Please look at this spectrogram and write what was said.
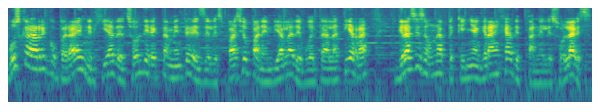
buscará recuperar energía del Sol directamente desde el espacio para enviarla de vuelta a la Tierra gracias a una pequeña granja de paneles solares.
